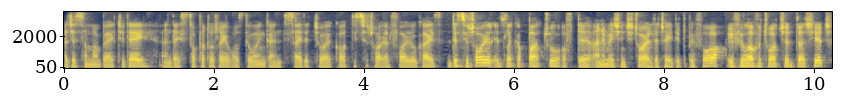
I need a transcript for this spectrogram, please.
I just remember today and I stopped what I was doing and decided to record this tutorial for you guys. This tutorial is like a part 2 of the animation tutorial that I did before. If you haven't watched that yet,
